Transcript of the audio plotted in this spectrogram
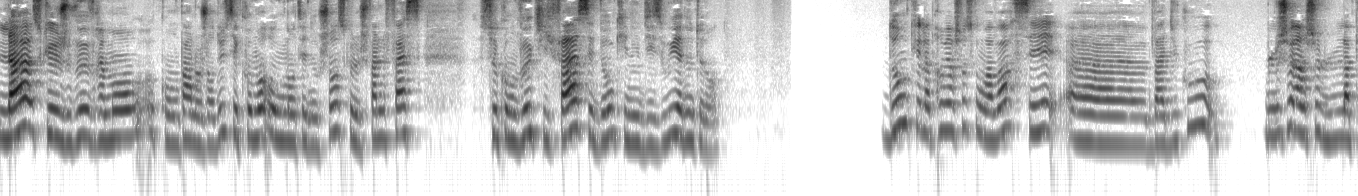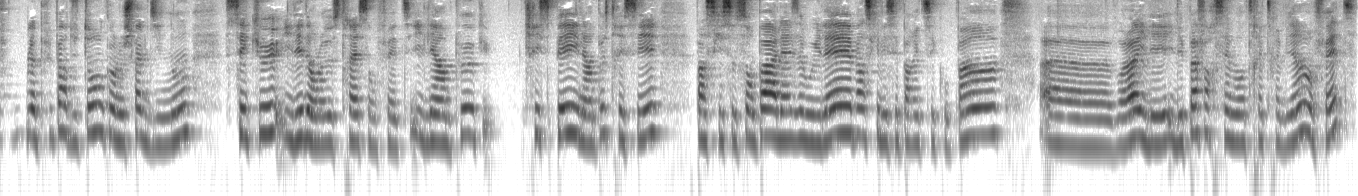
Là, ce que je veux vraiment qu'on parle aujourd'hui, c'est comment augmenter nos chances que le cheval fasse ce qu'on veut qu'il fasse et donc qu'il nous dise oui à nos demandes. Donc la première chose qu'on va voir, c'est euh, bah, du coup, le cheval, la, plupart du temps, quand le cheval dit non, c'est qu'il est dans le stress en fait. Il est un peu crispé, il est un peu stressé parce qu'il se sent pas à l'aise où il est, parce qu'il est séparé de ses copains. Euh, voilà, il est, il est pas forcément très très bien en fait.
